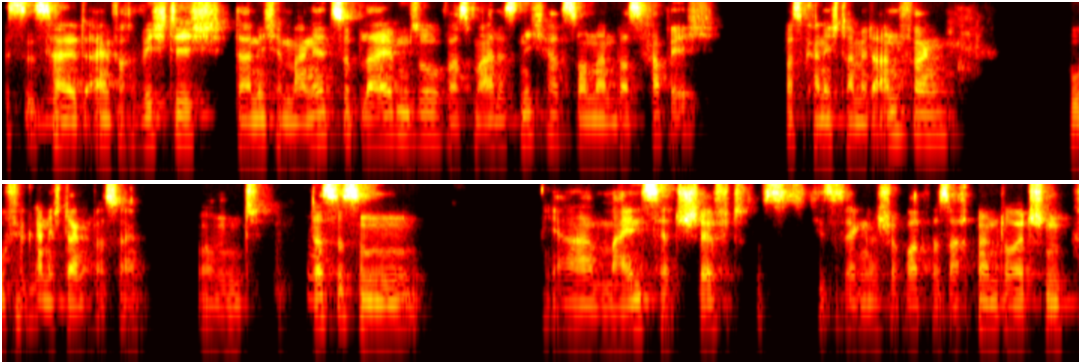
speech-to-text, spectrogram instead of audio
Es ist halt einfach wichtig, da nicht im Mangel zu bleiben, so was man alles nicht hat, sondern was habe ich? Was kann ich damit anfangen? Wofür kann ich dankbar sein? Und das ist ein ja, Mindset-Shift. Das ist dieses englische Wort, was sagt man im Deutschen?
